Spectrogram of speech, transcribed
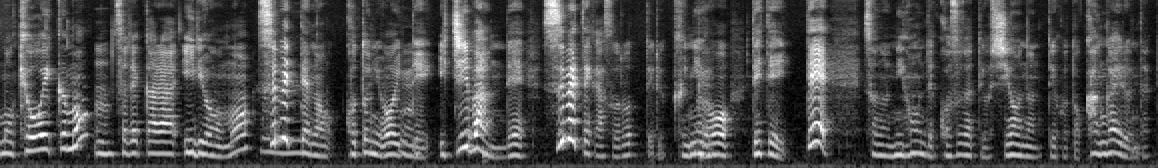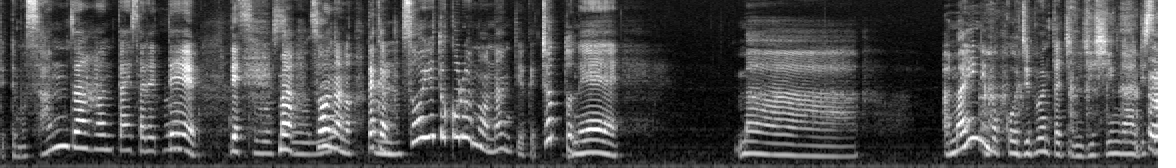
もう教育も、うん。それから医療もうん。全てのことにおいうん。て一番で全てが揃ってる国を出て行って、その日本で子育てをしようなんていうことを考えるんだって言っても散々反対されて、でまあそうなの。だからうん。そういうところのなんていうかちょっとねまああまりにもこう自分たちに自信がありすぎ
